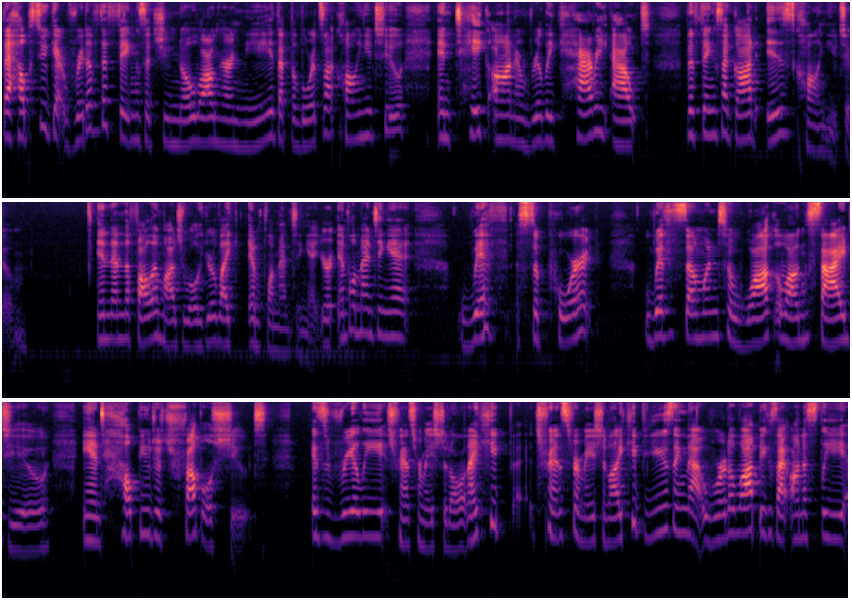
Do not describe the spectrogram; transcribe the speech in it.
that helps you get rid of the things that you no longer need, that the Lord's not calling you to, and take on and really carry out the things that God is calling you to. And then the following module, you're like implementing it. You're implementing it with support, with someone to walk alongside you and help you to troubleshoot it's really transformational. And I keep transformational. I keep using that word a lot because I honestly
